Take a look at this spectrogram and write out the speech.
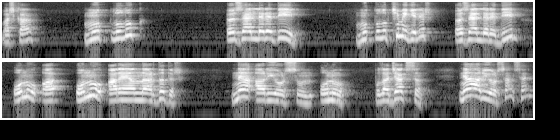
Başka? Mutluluk özellere değil. Mutluluk kime gelir? Özellere değil. Onu onu arayanlardadır. Ne arıyorsun onu bulacaksın. Ne arıyorsan sen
